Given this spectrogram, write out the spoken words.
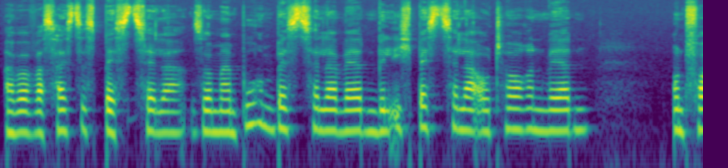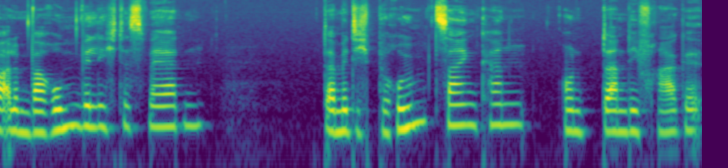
Aber was heißt das Bestseller? Soll mein Buch ein Bestseller werden? Will ich Bestseller-Autorin werden? Und vor allem, warum will ich das werden? Damit ich berühmt sein kann und dann die Frage,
